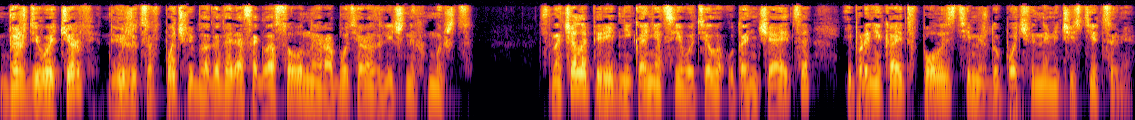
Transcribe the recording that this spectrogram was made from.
Дождевой червь движется в почве благодаря согласованной работе различных мышц. Сначала передний конец его тела утончается и проникает в полости между почвенными частицами.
